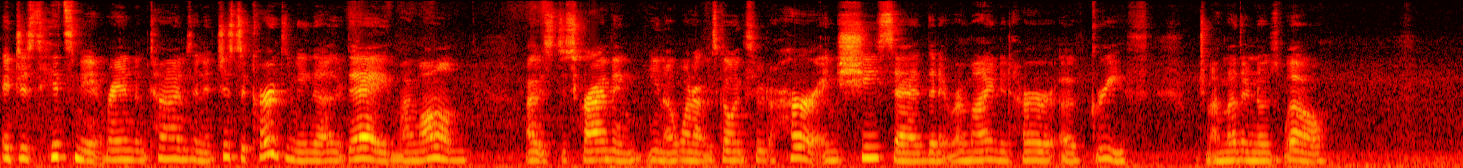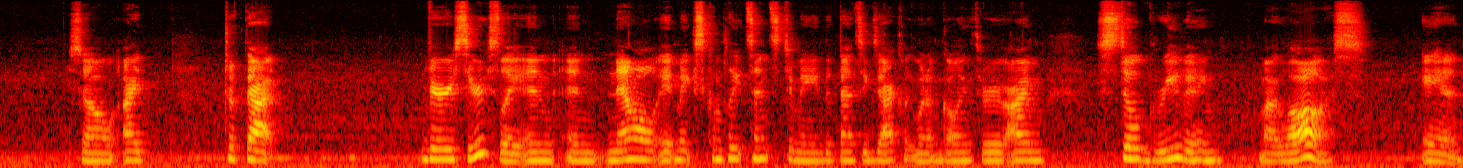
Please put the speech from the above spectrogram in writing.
It just hits me at random times, and it just occurred to me the other day. My mom, I was describing, you know, what I was going through to her, and she said that it reminded her of grief, which my mother knows well. So I took that very seriously and and now it makes complete sense to me that that's exactly what I'm going through. I'm still grieving my loss and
